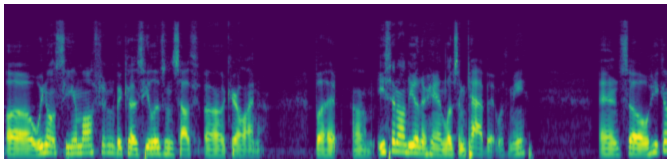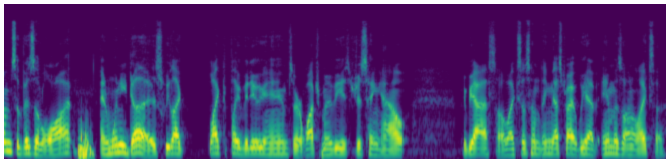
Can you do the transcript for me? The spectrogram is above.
Uh, we don't see him often because he lives in South uh, Carolina. But um, Ethan, on the other hand, lives in Cabot with me. And so he comes to visit a lot. And when he does, we like like to play video games or watch movies or just hang out. Maybe ask Alexa something. That's right, we have Amazon Alexa.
